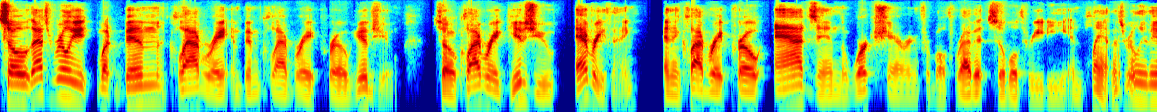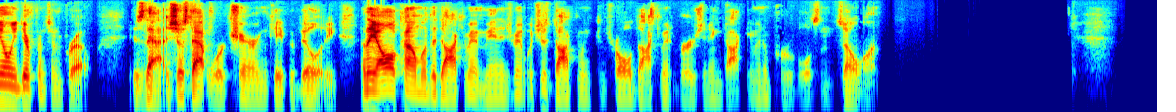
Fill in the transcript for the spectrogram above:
So that's really what BIM Collaborate and BIM Collaborate Pro gives you. So Collaborate gives you everything, and then Collaborate Pro adds in the work sharing for both Revit, Civil 3D, and Plant. That's really the only difference in Pro is that it's just that work sharing capability. And they all come with the document management, which is document control, document versioning, document approvals, and so on.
